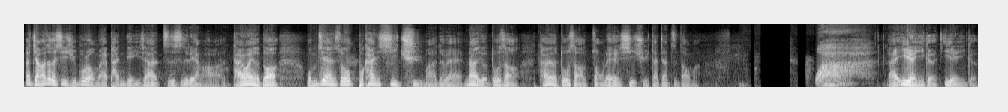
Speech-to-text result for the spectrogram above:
那讲到这个戏曲，不如我们来盘点一下知识量啊。台湾有多少？我们既然说不看戏曲嘛，对不对？那有多少？台湾有多少种类的戏曲？大家知道吗？哇，来一人一个，一人一个。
